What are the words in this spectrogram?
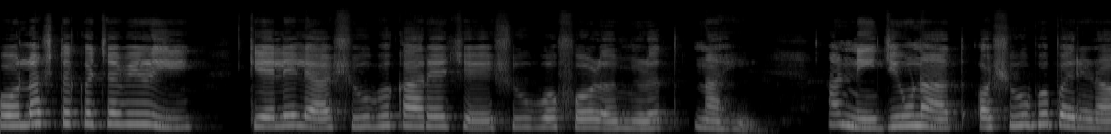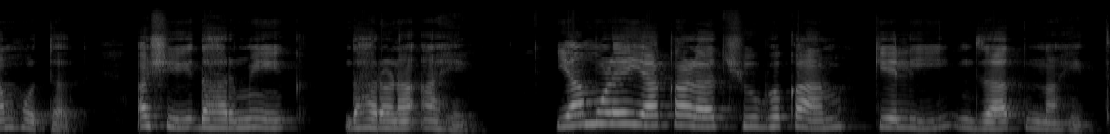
होलाष्टकाच्या वेळी केलेल्या शुभ कार्याचे शुभ फळ मिळत नाही आणि जीवनात अशुभ परिणाम होतात अशी धार्मिक धारणा आहे. यामुळे या काळात शुभ काम केली जात नाहीत.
